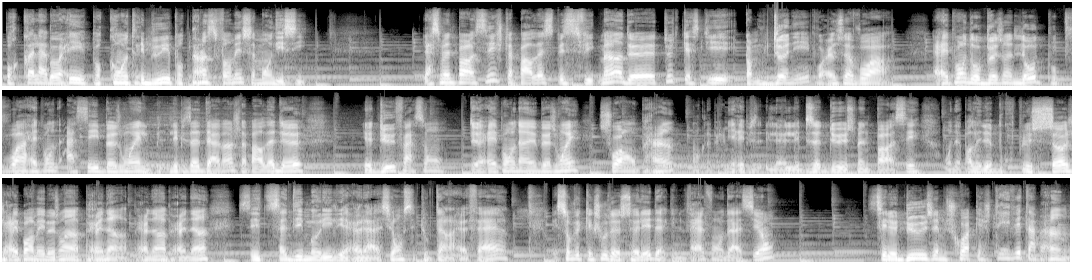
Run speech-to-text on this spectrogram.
pour collaborer, pour contribuer, pour transformer ce monde ici? La semaine passée, je te parlais spécifiquement de tout ce qui est comme donner pour recevoir. Répondre aux besoins de l'autre pour pouvoir répondre à ses besoins. L'épisode d'avant, je te parlais de. Il y a deux façons de répondre à un besoin. Soit on prend, donc le premier épisode, l'épisode de deux semaines passées, on a parlé de beaucoup plus ça. Je réponds à mes besoins en prenant, en prenant, en prenant. Ça démolit les relations, c'est tout le temps à refaire. Mais si on veut quelque chose de solide avec une vraie fondation, c'est le deuxième choix que je t'invite à prendre.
